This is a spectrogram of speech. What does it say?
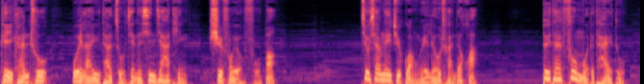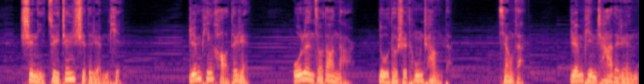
可以看出未来与他组建的新家庭是否有福报。就像那句广为流传的话：“对待父母的态度，是你最真实的人品。人品好的人，无论走到哪儿，路都是通畅的。相反，人品差的人，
